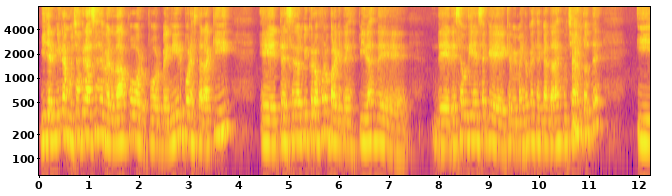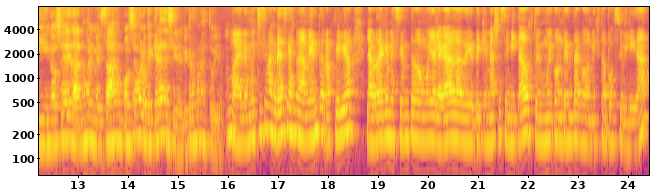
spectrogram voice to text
Guillermina, muchas gracias de verdad por, por venir, por estar aquí. Eh, te cedo el micrófono para que te despidas de, de, de esa audiencia que, que me imagino que está encantada escuchándote. Y no sé, darnos el mensaje, un consejo, lo que quieras decir. El micrófono es tuyo. Bueno, muchísimas gracias nuevamente, Rogelio. La verdad que me siento muy halagada de, de que me hayas invitado. Estoy muy contenta con esta posibilidad.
